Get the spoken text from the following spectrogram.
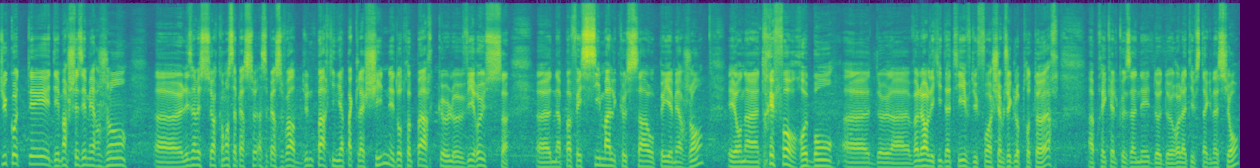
du côté des marchés émergents, euh, les investisseurs commencent à, perce- à s'apercevoir d'une part qu'il n'y a pas que la Chine et d'autre part que le virus euh, n'a pas fait si mal que ça aux pays émergents. Et on a un très fort rebond euh, de la valeur liquidative du fonds HMG Globetrotter après quelques années de, relative stagnation.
